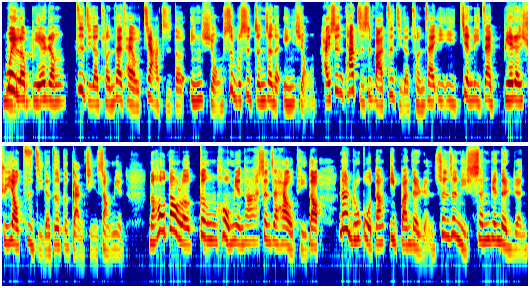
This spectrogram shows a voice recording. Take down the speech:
为了别人自己的存在才有价值的英雄，是不是真正的英雄？还是他只是把自己的存在意义建立在别人需要自己的这个感情上面？然后到了更后面，他甚至还有提到，那如果当一般的人，甚至你身边的人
